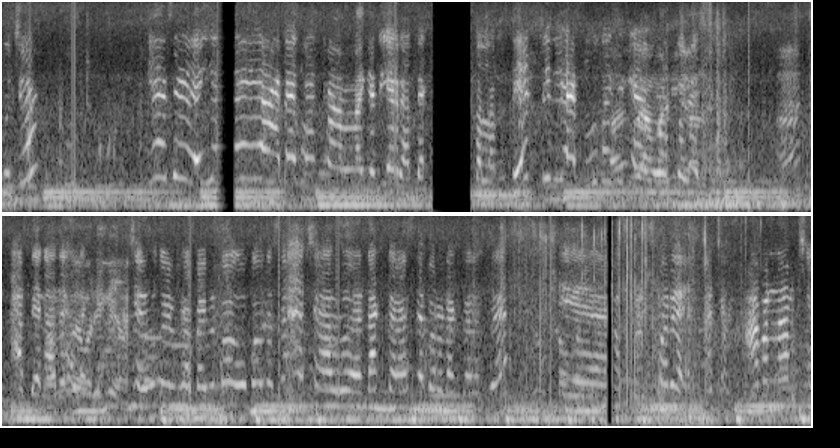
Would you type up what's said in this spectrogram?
বুঝছ? এসে এই আধা ঘণ্টা লাগে দিয়ে দেখলাম দেখছি দিয়ে আর দু কাছে কি আমার করে আসছে আর দেন, আর বলতেছে আচ্ছা আর ডাক্তার আছে, বড় ডাক্তার আছে। করে আচ্ছা আমার নাম কি?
